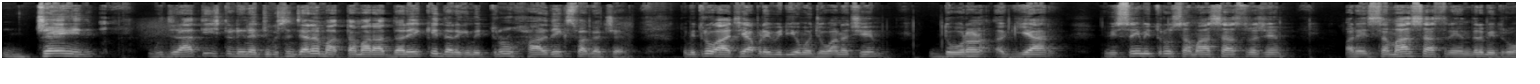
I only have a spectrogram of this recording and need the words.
જય હિન્દ. ગુજરાતી સ્ટડી એજ્યુકેશન ચેનલમાં તમારા દરેકે દરેક મિત્રોનું હાર્દિક સ્વાગત છે. તો મિત્રો, આજે આપણે વિડીયોમાં જોવાના છે ધોરણ અગિયાર. વિષય મિત્રો, સમાજશાસ્ત્ર છે. અને સમાજશાસ્ત્રની અંદર મિત્રો,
